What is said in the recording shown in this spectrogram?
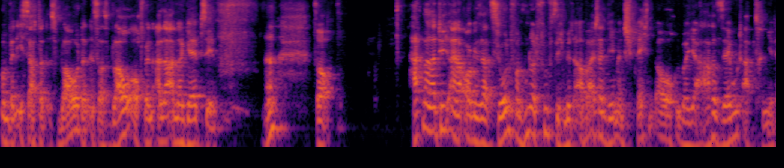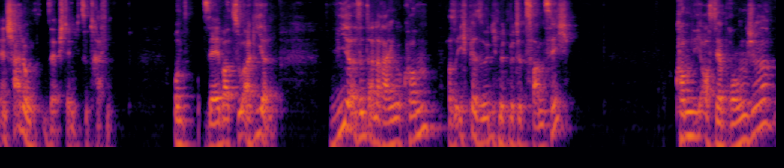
Und wenn ich sage, das ist blau, dann ist das blau, auch wenn alle anderen gelb sehen. Ne? So. Hat man natürlich eine Organisation von 150 Mitarbeitern dementsprechend auch über Jahre sehr gut abtrainiert, Entscheidungen selbstständig zu treffen und selber zu agieren. Wir sind dann reingekommen, also ich persönlich mit Mitte 20, kommen die aus der Branche,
